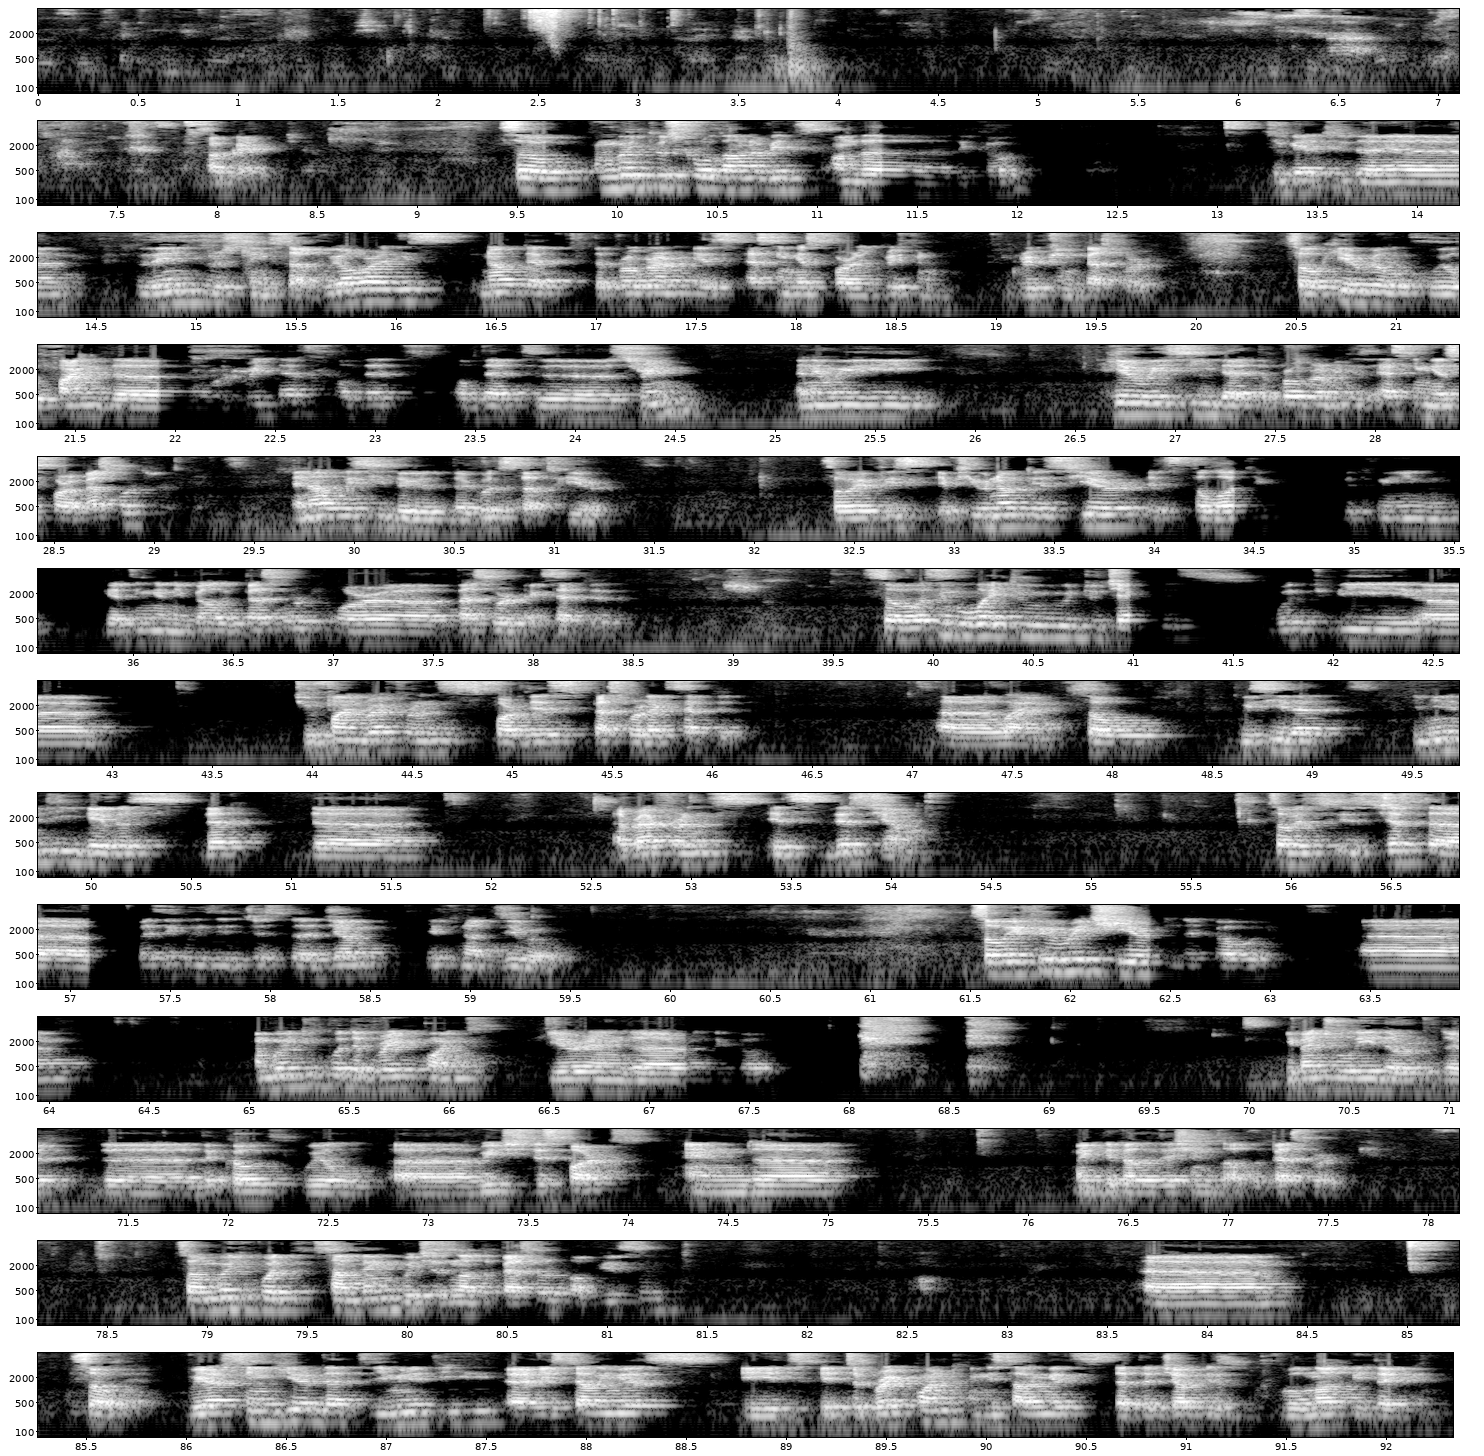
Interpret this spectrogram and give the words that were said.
Okay. So I'm going to scroll down a bit on the, the code to get to the to the interesting stuff. We already know that the program is asking us for encryption encryption password. So here we'll we'll find the printf of that of that uh, string, and then we here we see that the program is asking us for a password, and now we see the, the good stuff here. So if, if you notice here, it's the logic between getting an invalid password or a password accepted. So a simple way to, to check this would be uh, to find reference for this password accepted uh, line. So we see that Immunity gave us that the a reference is this jump. So it's, it's just a, basically it's just a jump, if not zero. So if you reach here in the code, um, I'm going to put a breakpoint here and uh, run the code. Eventually, the, the, the, the code will uh, reach this part and uh, make the validations of the password. So I'm going to put something which is not the password, obviously. Um, so we are seeing here that the immunity uh, is telling us it's, it's a breakpoint and it's telling us that the jump is, will not be taken.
